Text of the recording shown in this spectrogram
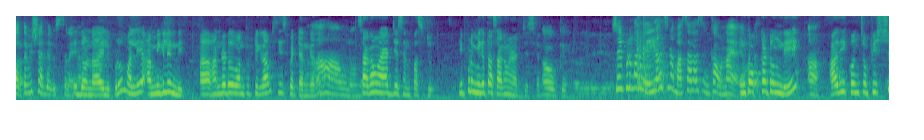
కొత్త విషయాలు తెలుస్తున్నాయి. ఇద్దండి ఆయిల్ ఇప్పుడు. మళ్ళీ ఆ మిగిలింది ఆ హండ్రెడ్ వన్ ఫిఫ్టీ గ్రామ్స్ తీసి పెట్టాను కదా. సగం యాడ్ చేశాను ఫస్ట్ ఇప్పుడు మిగతా సగం యాడ్ చేశాను ఓకే. సో ఇప్పుడు మనం వేయాల్సిన మసాలాస్ ఇంకా ఉన్నాయా? ఇంకొకటి ఉంది. అది కొంచెం ఫిష్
